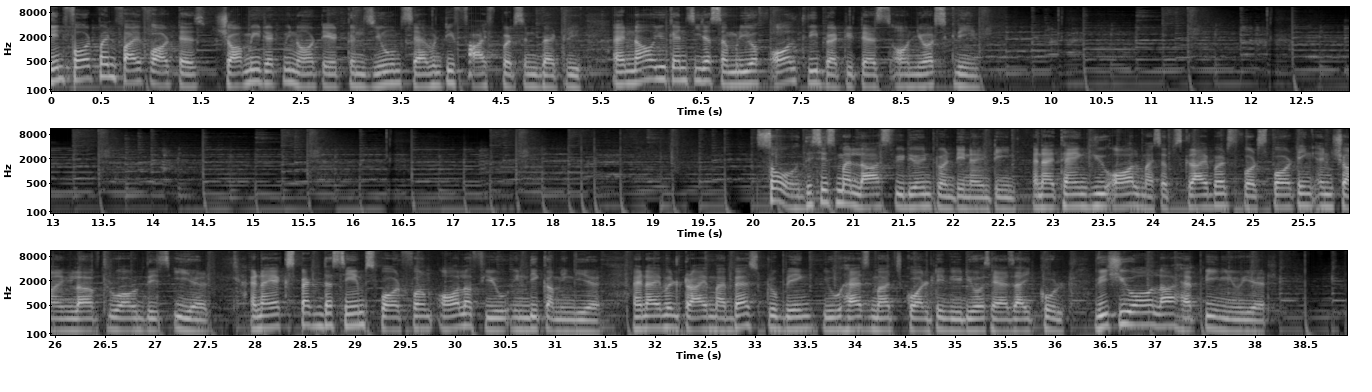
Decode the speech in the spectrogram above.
In 4.5 hour test, Xiaomi Redmi Note 8 consumed 75% battery and now you can see the summary of all three battery tests on your screen. So this is my last video in 2019 and I thank you all my subscribers for supporting and showing love throughout this year and I expect the same support from all of you in the coming year and I will try my best to bring you as much quality videos as I could. Wish you all a happy new year.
